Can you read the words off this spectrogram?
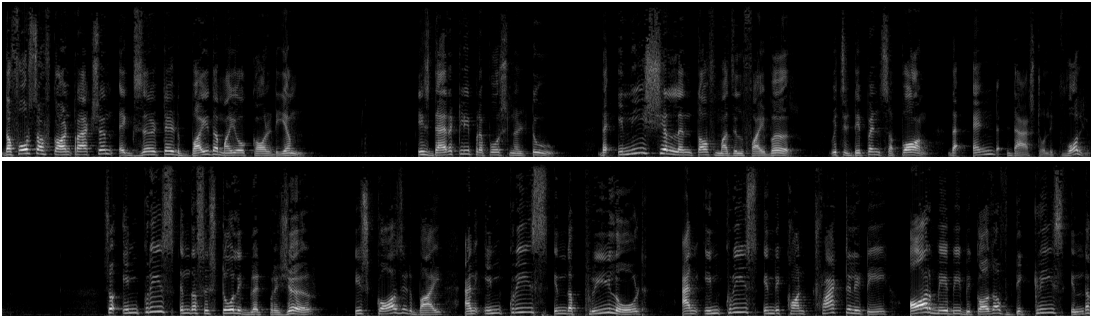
The force of contraction exerted by the myocardium is directly proportional to the initial length of muscle fiber which depends upon the end diastolic volume. So increase in the systolic blood pressure is caused by an increase in the preload and increase in the contractility or maybe because of decrease in the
